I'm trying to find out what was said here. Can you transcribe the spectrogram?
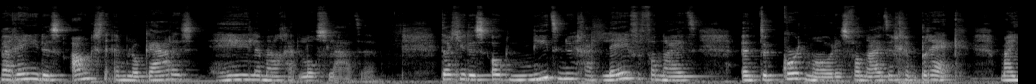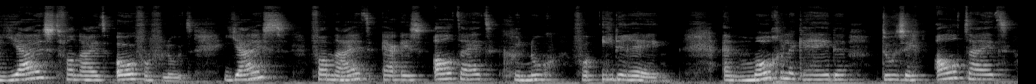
Waarin je dus angsten en blokkades helemaal gaat loslaten. Dat je dus ook niet nu gaat leven vanuit een tekortmodus, vanuit een gebrek. Maar juist vanuit overvloed. Juist vanuit er is altijd genoeg voor iedereen. En mogelijkheden doen zich altijd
